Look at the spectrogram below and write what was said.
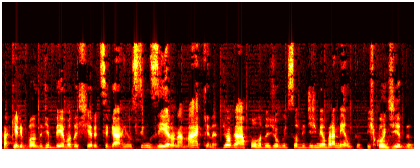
com aquele bando de bêbado, cheiro de cigarro e um cinzeiro na máquina, jogar a porra do jogo de sobre desmembramento, escondido.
